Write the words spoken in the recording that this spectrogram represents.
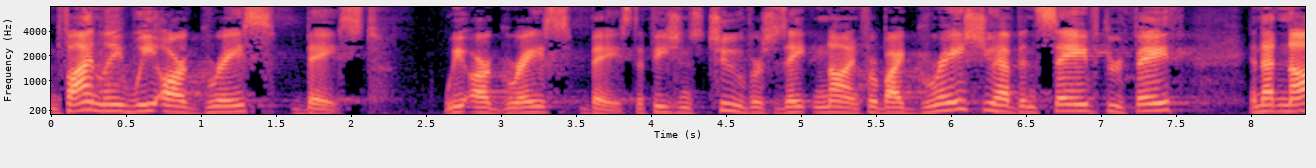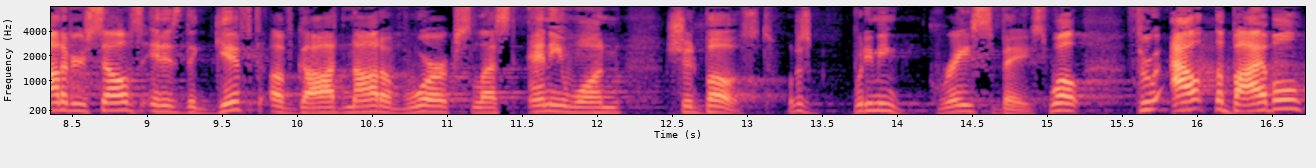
And finally, we are grace based. We are grace based. Ephesians 2, verses 8 and 9. For by grace you have been saved through faith, and that not of yourselves, it is the gift of God, not of works, lest anyone should boast. What, is, what do you mean grace based? Well, Throughout the Bible,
